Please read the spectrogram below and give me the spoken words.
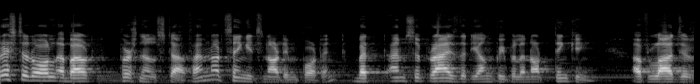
Rest are all about personal stuff. I'm not saying it's not important, but I'm surprised that young people are not thinking of larger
